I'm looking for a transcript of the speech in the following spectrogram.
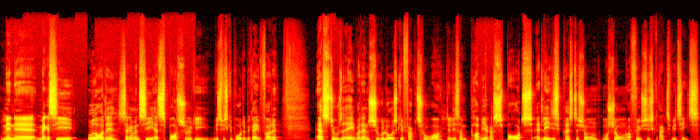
Men øh, man kan sige, udover det, så kan man sige, at sportspsykologi, hvis vi skal bruge det begreb for det, er studiet af, hvordan psykologiske faktorer, det ligesom påvirker sports, atletisk præstation, motion og fysisk aktivitet.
